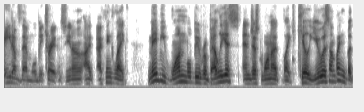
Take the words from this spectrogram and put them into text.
eight of them will be traitors. You know, I I think like maybe one will be rebellious and just want to like kill you or something, but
